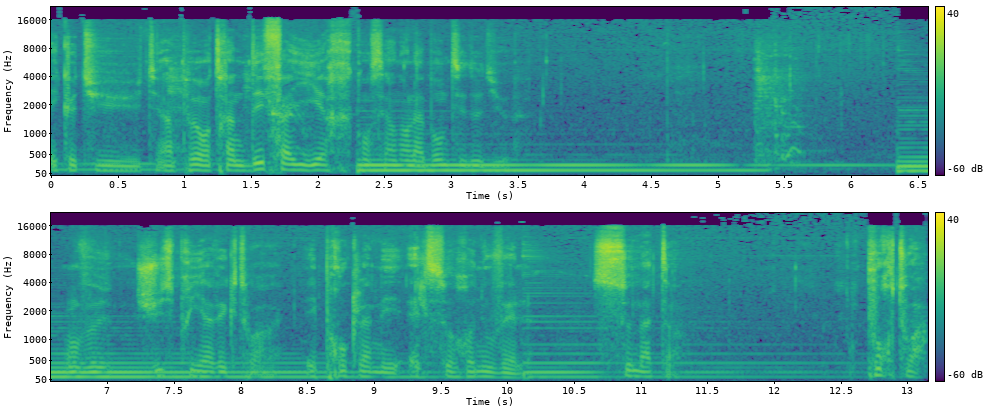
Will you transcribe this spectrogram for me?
Et que tu es un peu en train de défaillir concernant la bonté de Dieu. Juste avec toi et proclamer, elle se renouvelle ce matin. Pour toi.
